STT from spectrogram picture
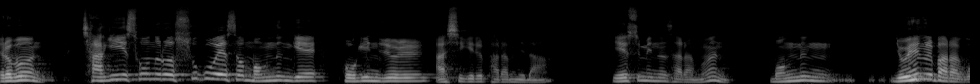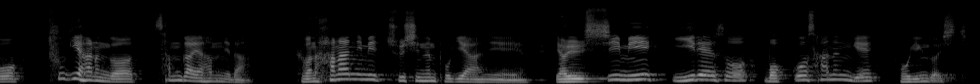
여러분, 자기 손으로 수고해서 먹는 게 복인 줄 아시기를 바랍니다. 예수 믿는 사람은 먹는 요행을 바라고 투기하는 것 삼가야 합니다. 그건 하나님이 주시는 복이 아니에요. 열심히 일해서 먹고 사는 게 복인 것이죠.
